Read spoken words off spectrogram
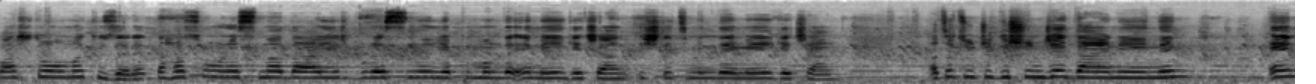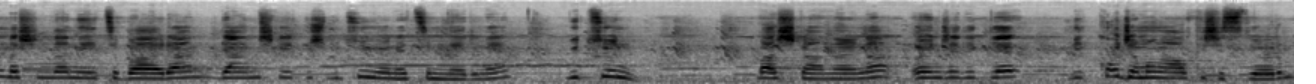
başta olmak üzere daha sonrasına dair burasının yapımında emeği geçen, işletiminde emeği geçen Atatürkçü Düşünce Derneği'nin en başından itibaren gelmiş geçmiş bütün yönetimlerine, bütün başkanlarına öncelikle bir kocaman alkış istiyorum.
